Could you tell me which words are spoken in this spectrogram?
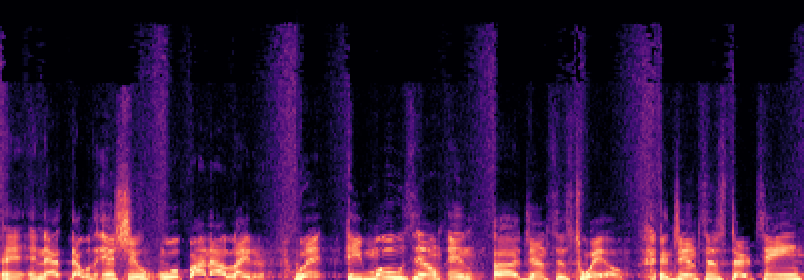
And, and that, that was the issue. We'll find out later. But he moves him in uh, Genesis 12. In Genesis 13,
